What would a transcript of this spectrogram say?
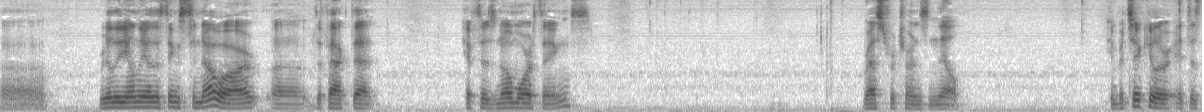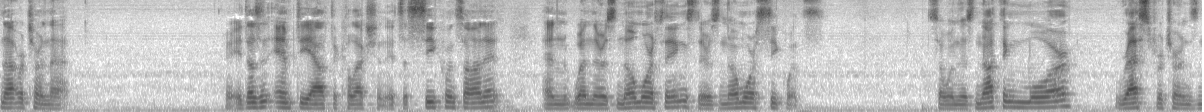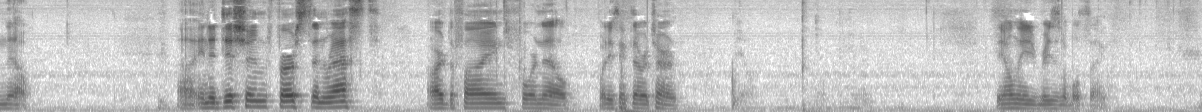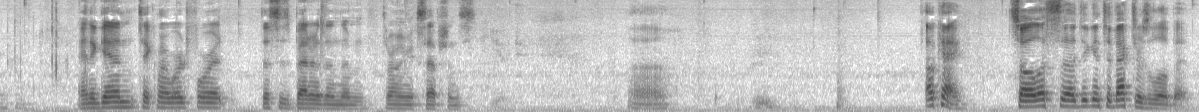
Uh, really, the only other things to know are uh, the fact that if there's no more things, rest returns nil. In particular, it does not return that. It doesn't empty out the collection. It's a sequence on it, and when there's no more things, there's no more sequence. So when there's nothing more, rest returns nil. Uh, in addition, first and rest are defined for nil. What do you think they return? The only reasonable thing. And again, take my word for it, this is better than them throwing exceptions. Uh, okay, so let's uh, dig into vectors a little bit.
